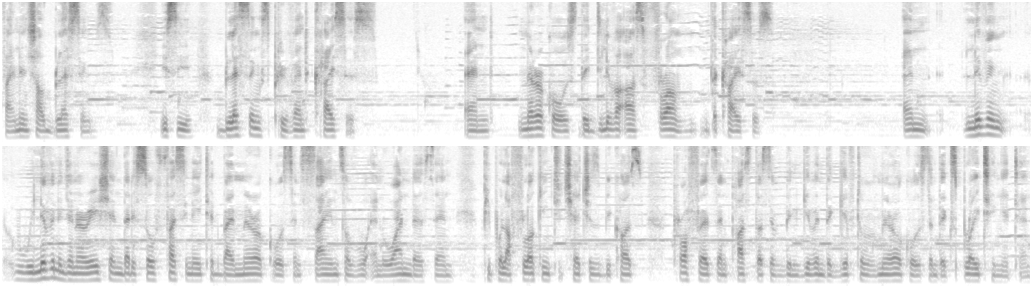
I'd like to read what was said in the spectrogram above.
financial blessings? You see, blessings prevent crisis and miracles they deliver us from the crisis. And living we live in a generation that is so fascinated by miracles and signs of and wonders and people are flocking to churches because prophets and pastors have been given the gift of miracles and exploiting it and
